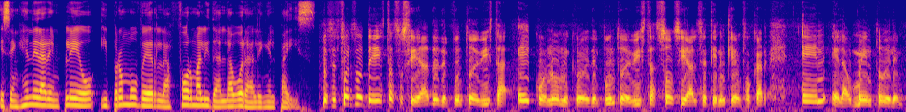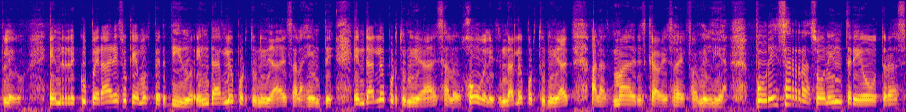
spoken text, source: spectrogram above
es en generar empleo y promover la formalidad laboral en el país. Los esfuerzos de esta sociedad desde el punto de vista económico, desde el punto de vista social, se tienen que enfocar en el aumento del empleo, en recuperar eso que hemos perdido, en darle oportunidades a la gente, en darle oportunidades a los jóvenes, en darle oportunidades a las madres cabeza de familia. Por esa razón, entre otras,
